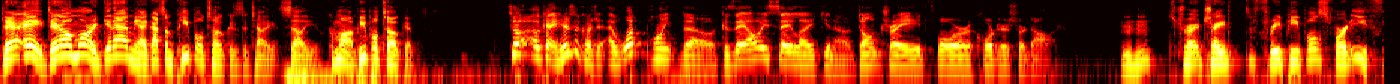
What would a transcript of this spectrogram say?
Dar- hey, Daryl Morey, get at me. I got some people tokens to tell you, sell you. Come on, people tokens. So okay, here's a question: At what point, though, because they always say like, you know, don't trade for quarters for a dollar. Tra- trade three peoples for an ETH.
